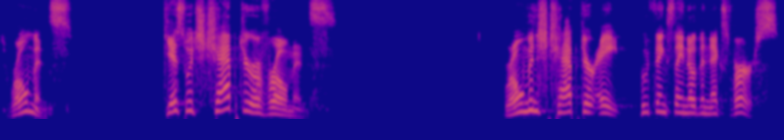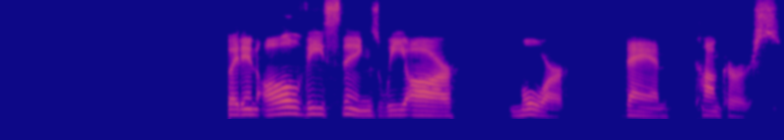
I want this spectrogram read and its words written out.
It's Romans. Guess which chapter of Romans? Romans chapter 8. Who thinks they know the next verse? But in all these things we are more than conquerors.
